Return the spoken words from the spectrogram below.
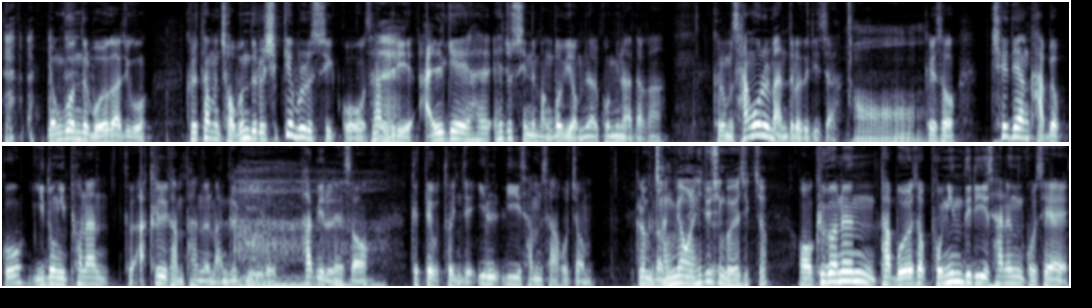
연구원들 모여가지고 그렇다면 저분들을 쉽게 부를 수 있고 사람들이 네. 알게 하- 해줄 수 있는 방법이 없나 고민하다가 그러면 상호를 만들어 드리자. 어. 그래서 최대한 가볍고 이동이 편한 그 아크릴 간판을 만들기를 아. 합의를 해서 그때부터 이제 1, 2, 3, 4 호점. 그럼 장명을 해 프로젝트. 주신 거예요, 직접? 어 그거는 다 모여서 본인들이 사는 곳에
